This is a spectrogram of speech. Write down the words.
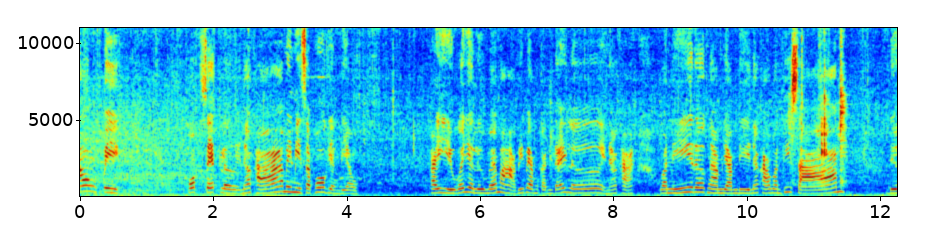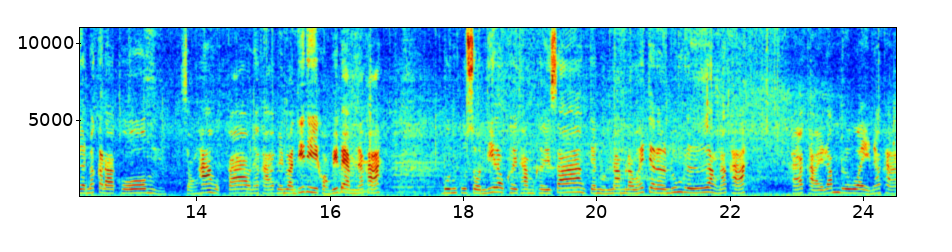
น่องปีกครบเซตเลยนะคะ ไม่มีสะโพกอย่างเดียว ใครหิวก็อย่าลืมแวะมาหาพี่แบมกันได้เลยนะคะ วันนี้เลิกงามยามดีนะคะ วันที่ 3 เดือนมกราคม 2569 นะคะ เป็นวันที่ดีของพี่แบมนะคะ บุญกุศลที่เราเคยทำเคยสร้างจะหนุนนำเราให้เจริญรุ่งเรืองนะคะค้าขายร่ำรวยนะคะ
